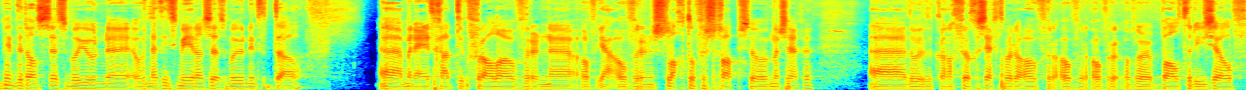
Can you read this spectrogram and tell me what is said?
minder dan 6 miljoen, of net iets meer dan 6 miljoen in totaal. maar nee, het gaat natuurlijk vooral over een, over, ja, over een slachtofferschap, zullen we maar zeggen. er kan nog veel gezegd worden over, over, over, over Balten die zelf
